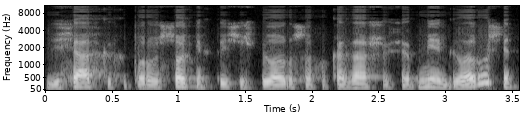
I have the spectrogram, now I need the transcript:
десятках и порой сотнях тысяч белорусов, оказавшихся вне Беларуси,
